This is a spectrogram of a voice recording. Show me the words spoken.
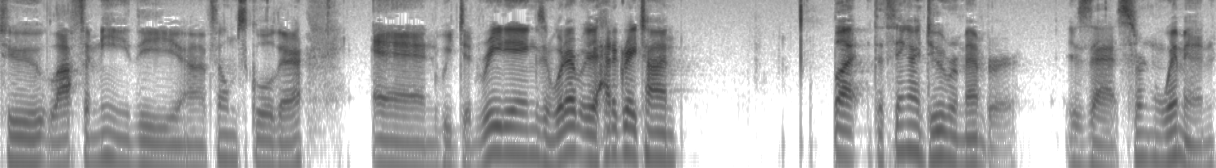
to La Fémis, the uh, film school there, and we did readings and whatever. We had a great time. But the thing I do remember is that certain women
